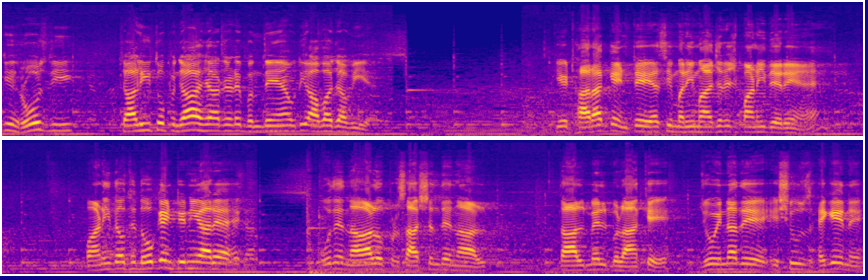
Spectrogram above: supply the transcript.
ਕਿ ਰੋਜ਼ ਦੀ 40 ਤੋਂ 50 ਹਜ਼ਾਰ ਜਿਹੜੇ ਬੰਦੇ ਆ, ਉਹਦੀ ਆਵਾਜਾਵੀ ਹੈ। ਕਿ 18 ਘੰਟੇ ਅਸੀਂ ਮਨੀ ਮਾਜਰੇ 'ਚ ਪਾਣੀ ਦੇ ਰਹੇ ਹਾਂ। ਪਾਣੀ ਤਾਂ ਉੱਥੇ 2 ਘੰਟੇ ਨਹੀਂ ਆ ਰਿਹਾ ਹੈਗਾ। ਉਹਦੇ ਨਾਲ, ਉਹ ਪ੍ਰਸ਼ਾਸਨ ਦੇ ਨਾਲ ਤਾਲਮੇਲ ਬੁਲਾ ਕੇ ਜੋ ਇਹਨਾਂ ਦੇ ਇਸ਼ੂਜ਼ ਹੈਗੇ ਨੇ,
